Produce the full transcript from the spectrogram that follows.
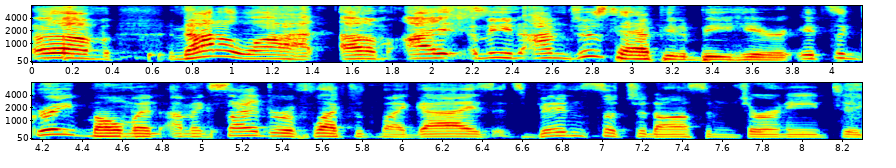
um not a lot um i i mean i'm just happy to be here it's a great moment i'm excited to reflect with my guys it's been such an awesome journey to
